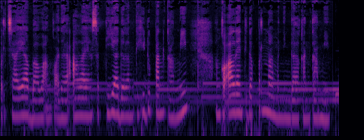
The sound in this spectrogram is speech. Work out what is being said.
percaya bahwa Engkau adalah Allah yang setia dalam kehidupan kami. Engkau Allah yang tidak pernah meninggalkan kami.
